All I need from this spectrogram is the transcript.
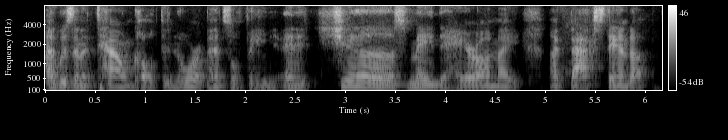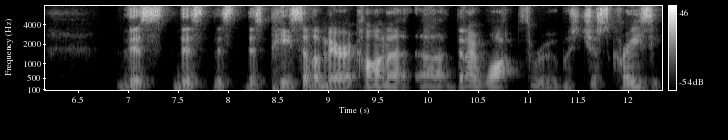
I was in a town called Donora, Pennsylvania, and it just made the hair on my my back stand up. This this this this piece of Americana uh, that I walked through was just crazy.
